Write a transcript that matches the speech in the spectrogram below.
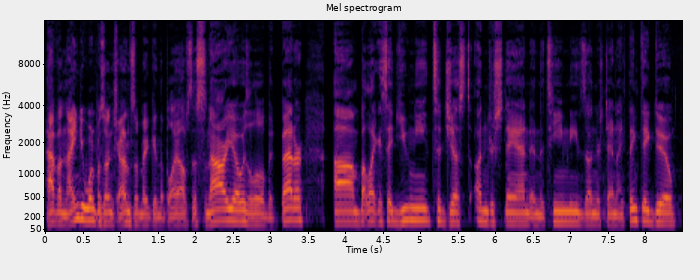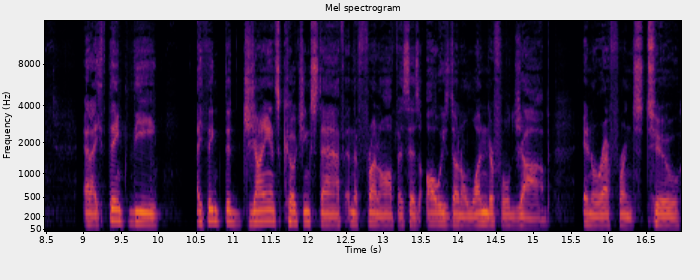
have a ninety one percent chance of making the playoffs. The scenario is a little bit better. Um, but like I said, you need to just understand, and the team needs to understand. I think they do and I think the I think the Giants coaching staff and the front office has always done a wonderful job in reference to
